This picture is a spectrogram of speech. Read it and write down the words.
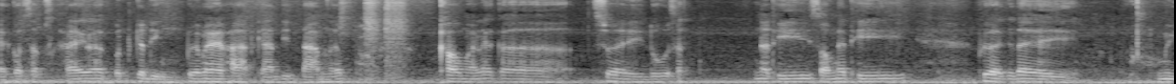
ร์กด subscribe แล้วกดกระดิ่งเพื่อไม่ให้พลาดการติดตามนะครับ เข้ามาแล้วก็ช่วยดูสักนาทีสองนาที เพื่อจะได้มี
